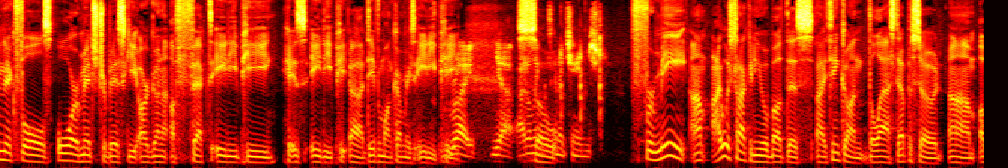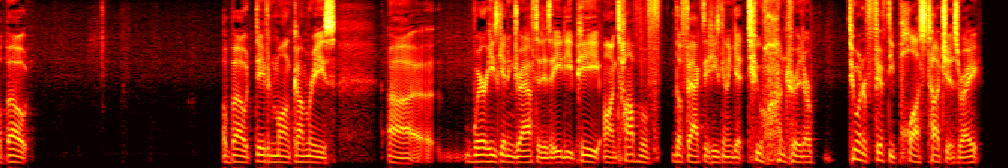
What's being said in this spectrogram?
Nick Foles or Mitch Trubisky are going to affect ADP, his ADP, uh, David Montgomery's ADP. Right. Yeah. I don't So- think it's going to change. For me, um, I was talking to you about this, I think on the last episode, um, about about David Montgomery's uh, where he's getting drafted as ADP on top of the fact that he's going to get 200 or 250 plus touches, right?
